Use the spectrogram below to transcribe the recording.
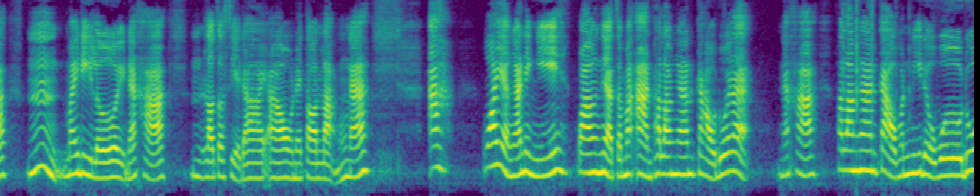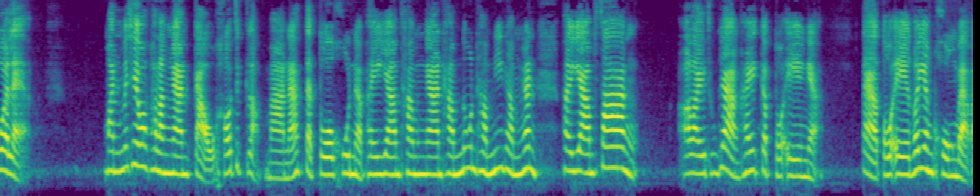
ะ อืม ไม่ดีเลยนะคะเราจะเสียดายเอาในตอนหลังนะอะว่าอย่างนั้นอย่างนี้กวางเนี่ยจะมาอ่านพลังงานเก่าด้วยแหละนะคะ พลังงานเก่ามันมีเดอะเวิลด์ด้วยแหละ มันไม่ใช่ว่าพลังงานเก่าเขาจะกลับมานะ แต่ตัวคุณน่ะพยายามทำงานทำนู่นทำนี่ทำนั่นพยายามสร้างอะไรทุกอย่างให้กับตัวเองเนี่ย แต่ตัวเองก็ยังคงแบบ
